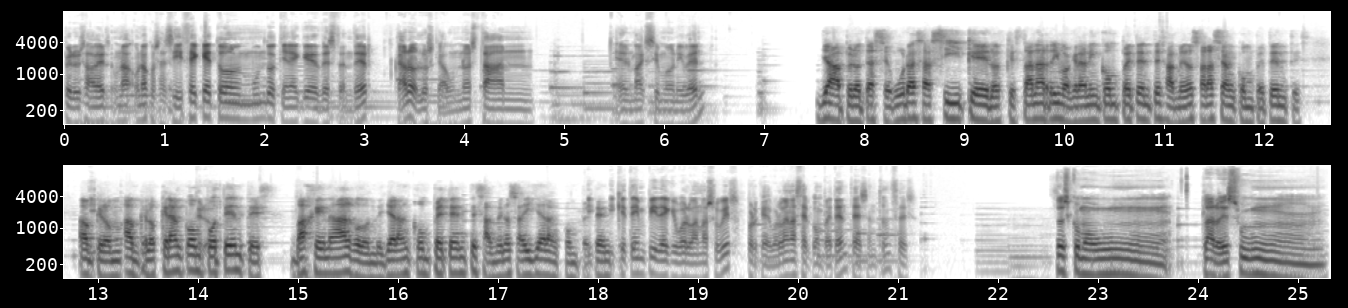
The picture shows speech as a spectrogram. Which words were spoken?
Pero, a ver, una, una cosa, si dice que todo el mundo tiene que descender, claro, los que aún no están en el máximo nivel, Ya, pero te aseguras así que los que están arriba, que eran incompetentes, al menos ahora sean competentes. Aunque, lo- aunque los que eran competentes bajen a algo donde ya eran competentes, al menos ahí ya eran ¿Y, y competentes. qué te impide que vuelvan a subir? Porque vuelven a ser competentes, entonces. Esto es como un. Claro, es un.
